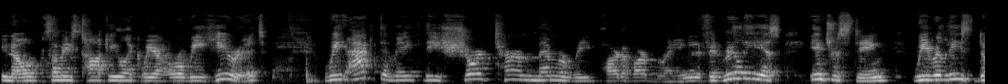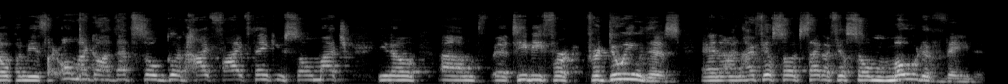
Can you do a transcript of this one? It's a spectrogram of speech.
you know, somebody's talking like we are, or we hear it, we activate the short term memory part of our brain. And if it really is interesting, we release dopamine. It's like, oh my God, that's so good. High five. Thank you so much, you know, um, uh, TB, for, for doing this. And, and I feel so excited. I feel so motivated.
